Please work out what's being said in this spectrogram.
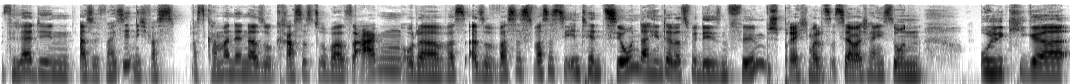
will er den, also ich weiß ich nicht, was, was kann man denn da so krasses drüber sagen oder was, also was ist, was ist die Intention dahinter, dass wir diesen Film besprechen, weil das ist ja wahrscheinlich so ein ulkiger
